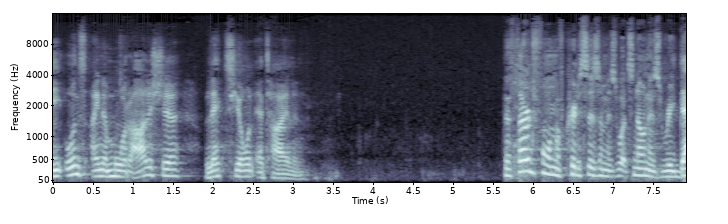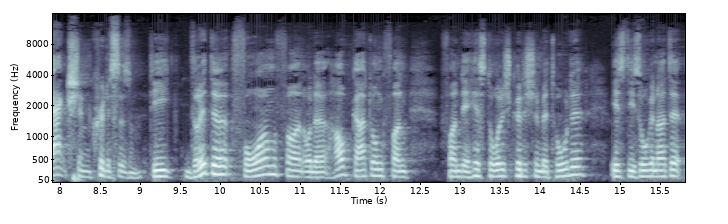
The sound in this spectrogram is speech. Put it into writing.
die uns eine moralische Lektion erteilen. The third form of criticism is what's known as redaction criticism. Die dritte Form von oder Hauptgattung von, von der historisch-kritischen Methode ist die sogenannte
